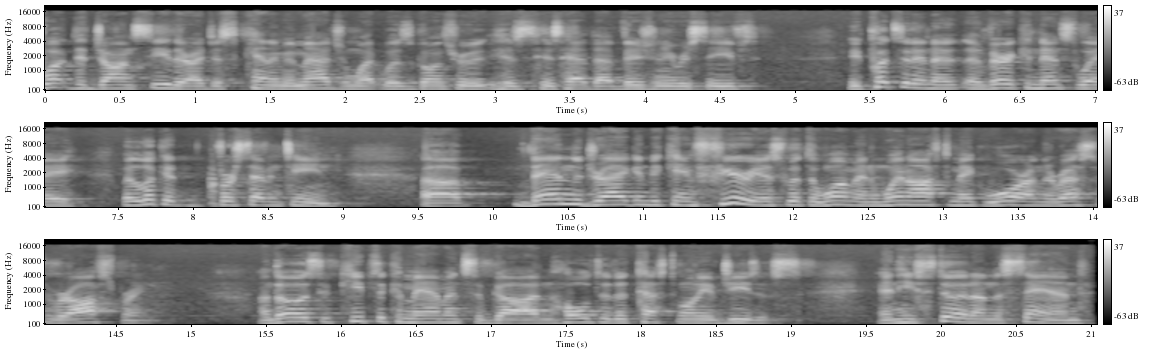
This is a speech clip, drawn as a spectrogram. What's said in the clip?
what did John see there? I just can't even imagine what was going through his, his head, that vision he received. He puts it in a, a very condensed way. But look at verse 17. Uh, then the dragon became furious with the woman and went off to make war on the rest of her offspring, on those who keep the commandments of God and hold to the testimony of Jesus. And he stood on the sand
